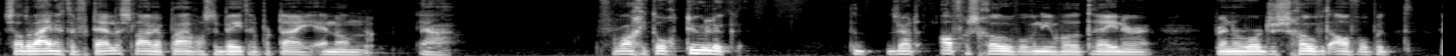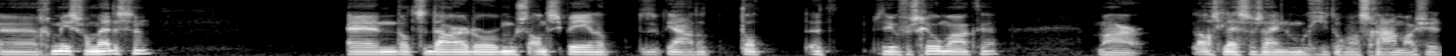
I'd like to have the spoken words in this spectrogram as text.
ze hadden weinig te vertellen. Slavia Praag was de betere partij. En dan, ja, ja verwacht je toch, tuurlijk... Het werd afgeschoven, of in ieder geval de trainer... Brandon Rodgers schoof het af op het uh, gemis van Madison. En dat ze daardoor moesten anticiperen dat, ja, dat, dat het heel verschil maakte. Maar als Leicester zijn, moet je je toch wel schamen als je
